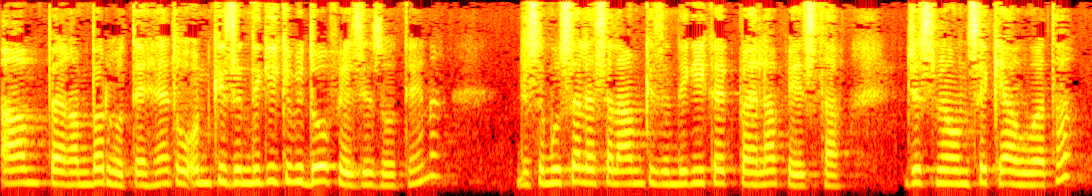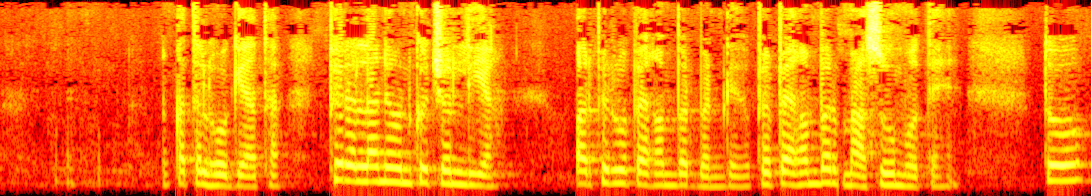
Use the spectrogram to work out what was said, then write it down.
عام پیغمبر ہوتے ہیں تو ان کی زندگی کے بھی دو فیزز ہوتے ہیں نا۔ جیسے موسی علیہ السلام کی زندگی کا ایک پہلا فیز تھا، جس میں ان سے کیا ہوا تھا؟ قتل ہو گیا تھا۔ پھر اللہ نے ان کو چن لیا اور پھر وہ پیغمبر بن گئے۔ پھر پیغمبر معصوم ہوتے ہیں۔ تو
